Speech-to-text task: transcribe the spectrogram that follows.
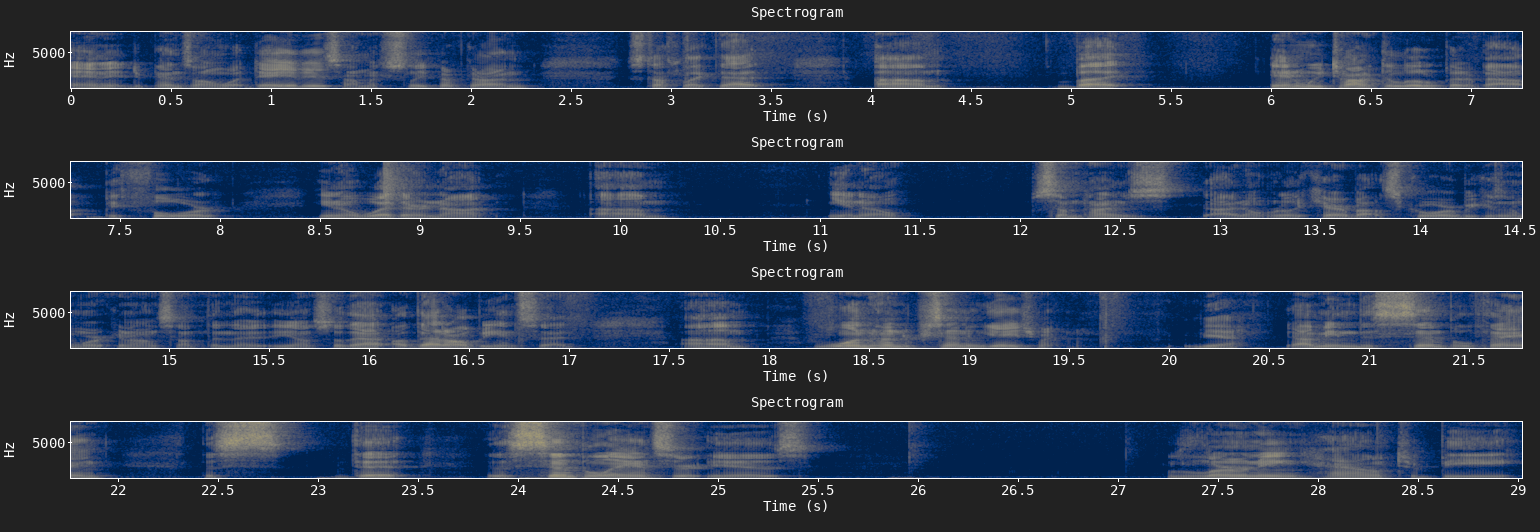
and it depends on what day it is, how much sleep I've gotten, stuff like that. Um, but and we talked a little bit about before, you know, whether or not, um, you know, sometimes I don't really care about score because I'm working on something that you know. So that that all being said, um, 100% engagement. Yeah. I mean, the simple thing, the the the simple answer is learning how to be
